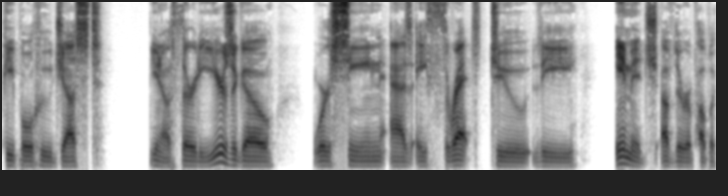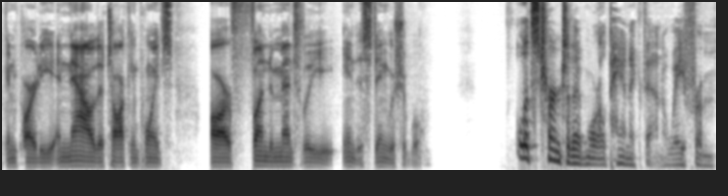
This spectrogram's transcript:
people who just, you know, 30 years ago were seen as a threat to the image of the Republican Party. And now the talking points are fundamentally indistinguishable. Let's turn to the moral panic then, away from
